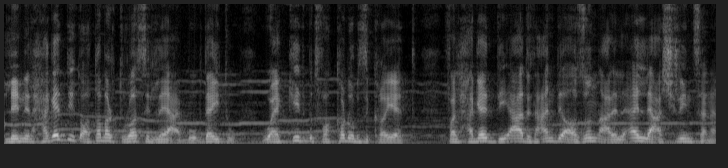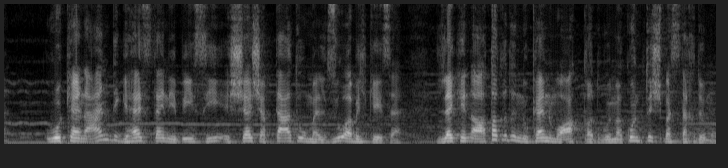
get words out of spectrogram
لأن الحاجات دي تعتبر تراث اللاعب وبدايته وأكيد بتفكره بذكريات فالحاجات دي قعدت عندي أظن على الأقل 20 سنة. وكان عندي جهاز تاني PC الشاشة بتاعته ملزوقة بالكيسة لكن أعتقد إنه كان معقد وما كنتش بستخدمه.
